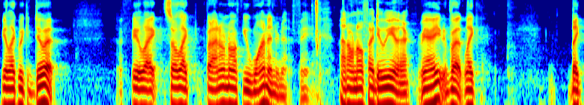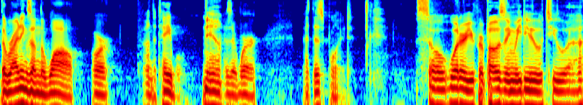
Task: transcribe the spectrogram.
feel like we could do it. I feel like so like but I don't know if you want internet fame I don't know if I do either. right? But like, like the writing's on the wall or on the table, Yeah. as it were, at this point. So, what are you proposing we do to uh,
